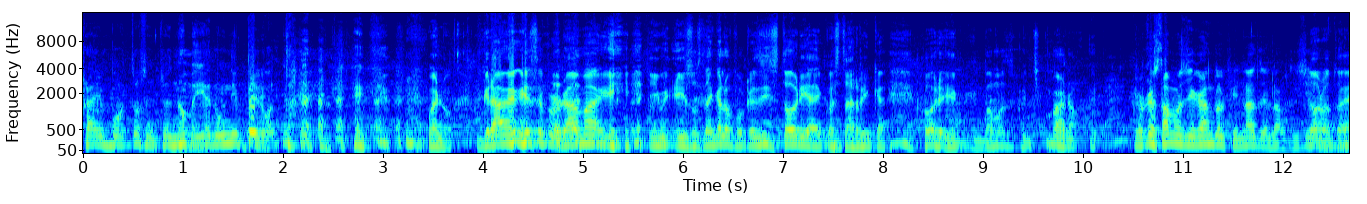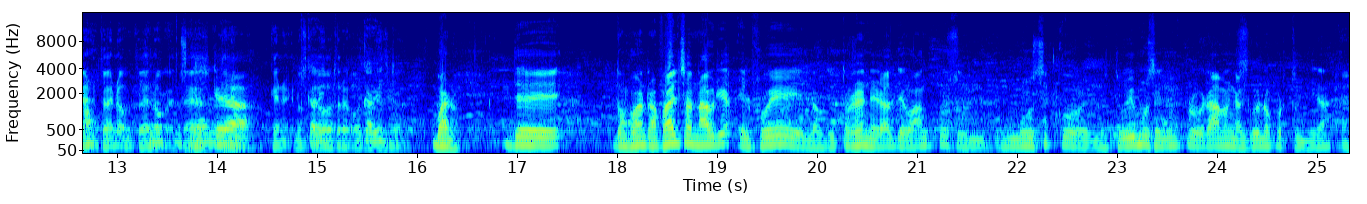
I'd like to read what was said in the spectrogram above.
traen votos, entonces no me dieron ni pelota. bueno, graben ese programa y, y, y, sosténgalo porque es historia de Costa Rica. Jorge, vamos a escuchar. Bueno, creo que estamos llegando al final de la audición. No, no, todavía no, todavía no. Todavía no nos todavía queda, que nos queda otra, otra canción. Bueno, de don Juan Rafael Sanabria, él fue el auditor general de bancos, un, un músico, lo tuvimos en un programa en alguna oportunidad. Ajá.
